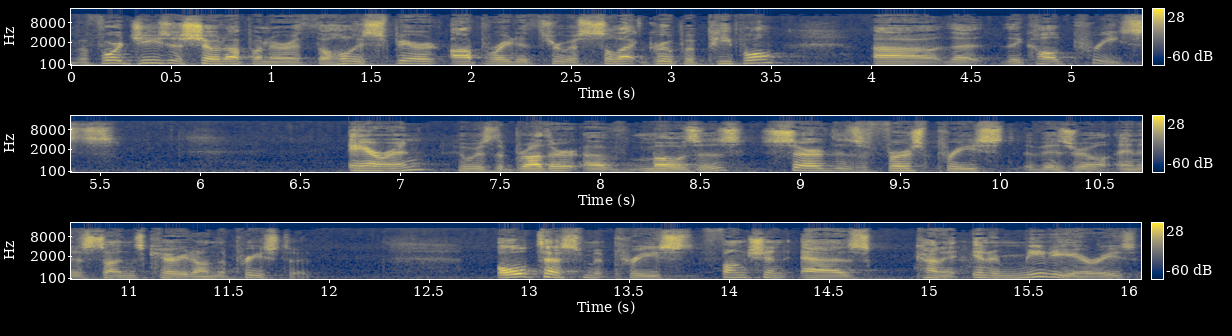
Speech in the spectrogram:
Before Jesus showed up on earth, the Holy Spirit operated through a select group of people uh, that they called priests. Aaron, who was the brother of Moses, served as the first priest of Israel, and his sons carried on the priesthood. Old Testament priests function as kind of intermediaries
